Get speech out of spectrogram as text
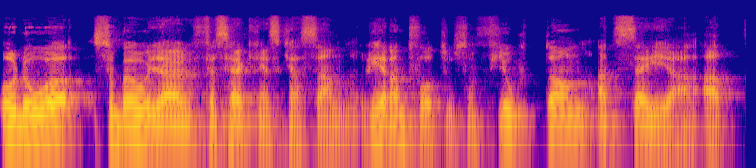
Och då så börjar Försäkringskassan redan 2014 att säga att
